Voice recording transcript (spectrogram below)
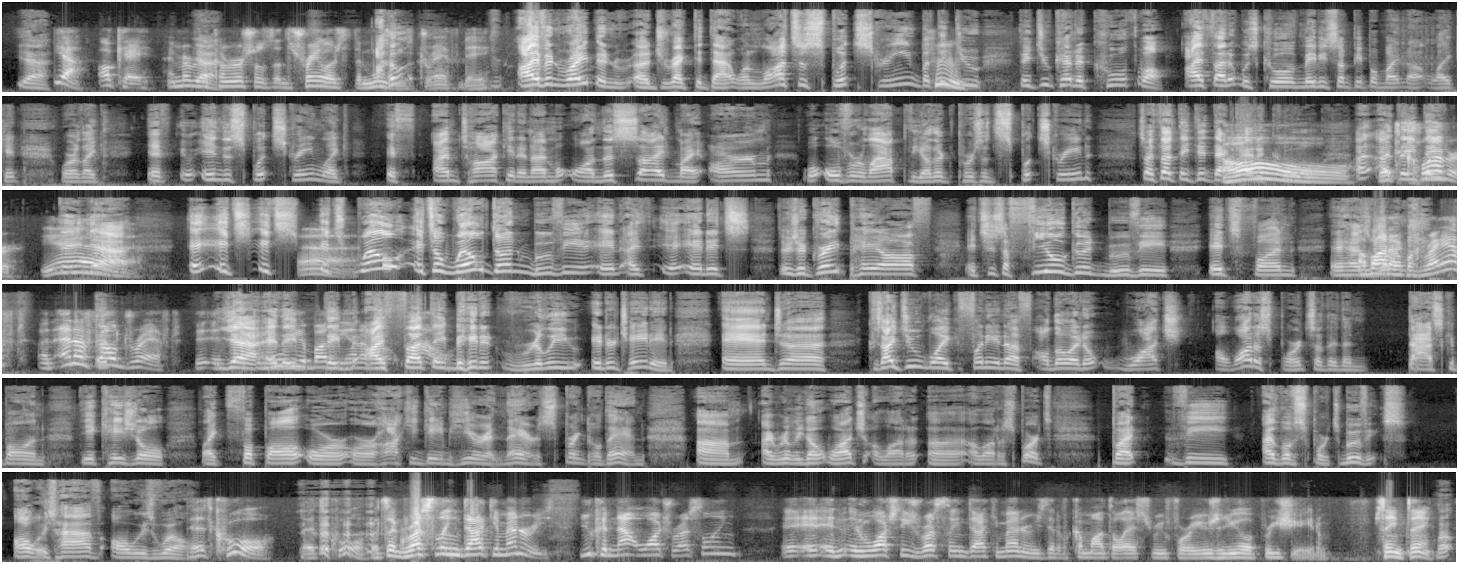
Yeah, Yeah. Okay. I remember Yeah. the commercials of the trailers of the movie Draft Day. Ivan Reitman uh, directed that one. Lots of split screen, but Hmm. they do they do kind of cool. Well, I thought it was cool. Maybe some people might not like it. Where like if in the split screen, like if I'm talking and I'm on this side, my arm will overlap the other person's split screen. So I thought they did that kind of cool. Oh, I- I- that's they- they- clever. they- yeah. yeah. It- It's it's it's Ah. well it's a well done movie and I and it's there's a great payoff. It's just a feel good movie. It's fun. It has About a my- draft, an NFL draft. It's yeah, a and they, movie about they the NFL. I thought they made it really entertaining, and because I do like, funny enough, although I don't watch a lot of sports other than basketball and the occasional like football or or hockey game here and there sprinkled in, um, I really don't watch a lot of uh, a lot of sports, but the I love sports movies, always have, always will. That's cool. That's cool. It's like wrestling documentaries. You could not watch wrestling and, and, and watch these wrestling documentaries that have come out the last three, four years, and you'll appreciate them. Same thing. Well-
